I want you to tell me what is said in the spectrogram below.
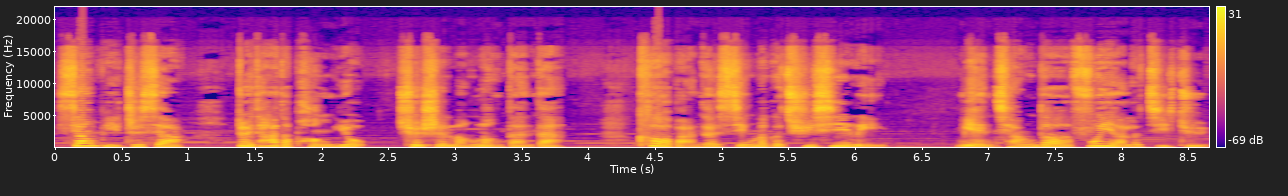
相比之下，对他的朋友却是冷冷淡淡，刻板的行了个屈膝礼，勉强的敷衍了几句。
